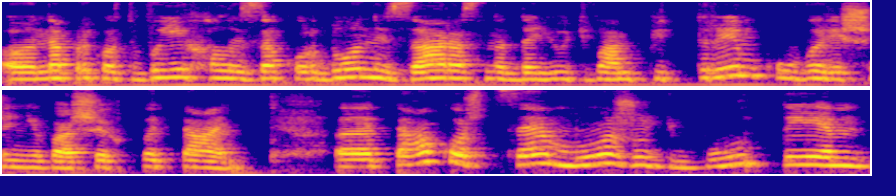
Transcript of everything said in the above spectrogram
е, наприклад, виїхали за кордон і зараз надають вам підтримку у вирішенні ваших питань. Е, Також це можуть бути,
